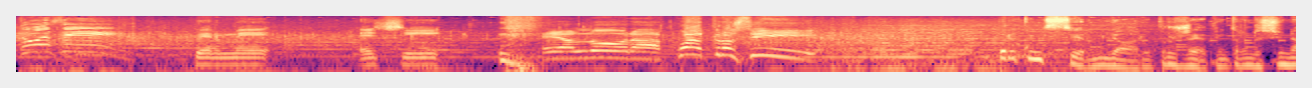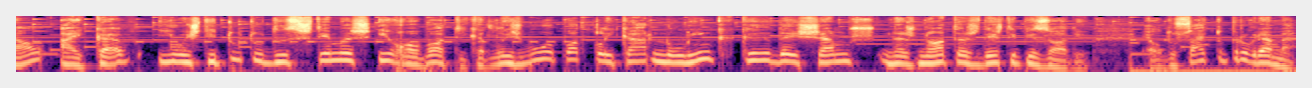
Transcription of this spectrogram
Tu sì. Per me è sì. E allora, 4 sì! Para conhecer melhor o projeto internacional iCub e o Instituto de Sistemas e Robótica de Lisboa, pode clicar no link que deixamos nas notas deste episódio. É o do site do programa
